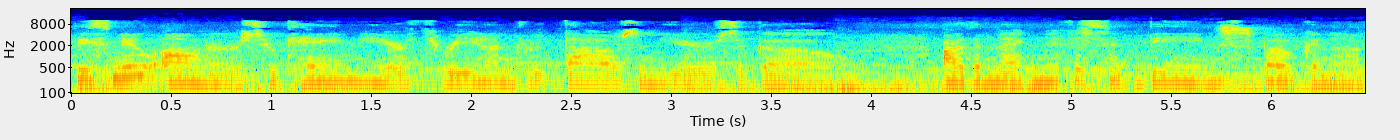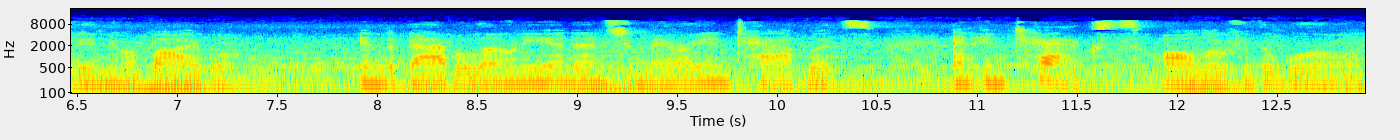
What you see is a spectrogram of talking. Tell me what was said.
These new owners who came here 300,000 years ago are the magnificent beings spoken of in your Bible, in the Babylonian and Sumerian tablets, and in texts all over the world.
